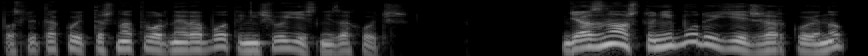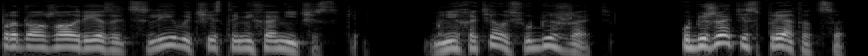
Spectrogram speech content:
После такой тошнотворной работы ничего есть не захочешь. Я знал, что не буду есть жаркое, но продолжал резать сливы чисто механически. Мне хотелось убежать. Убежать и спрятаться.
